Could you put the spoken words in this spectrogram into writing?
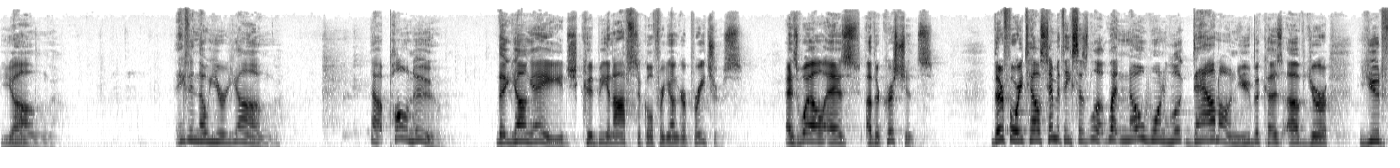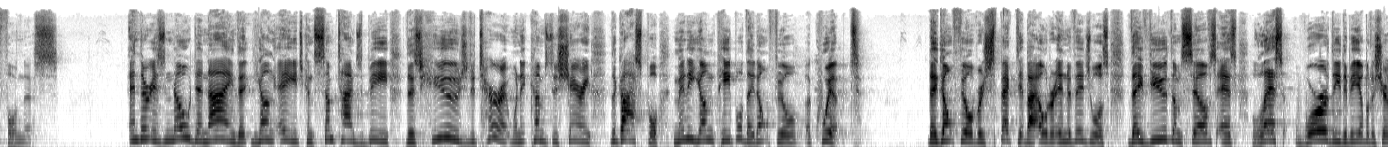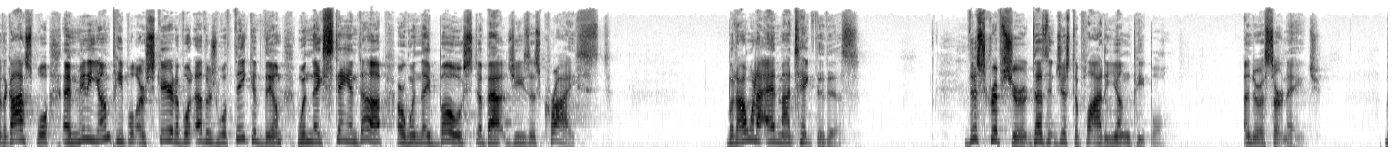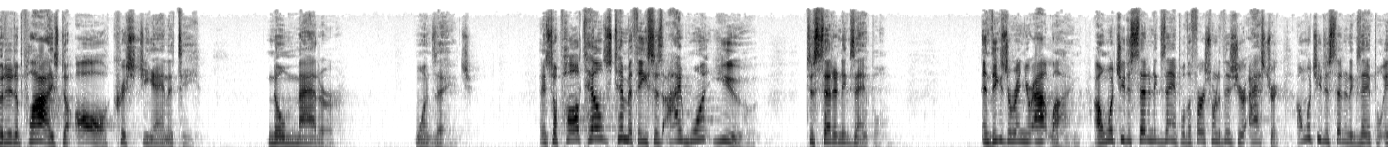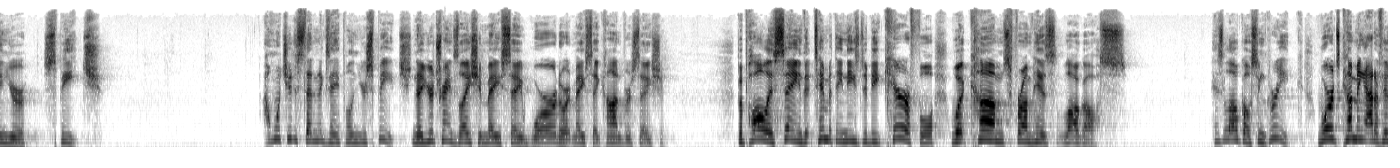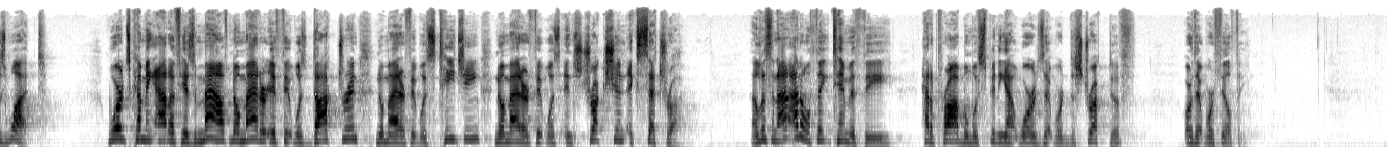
young. Even though you're young. Now, Paul knew that young age could be an obstacle for younger preachers as well as other Christians. Therefore, he tells Timothy, he says, Look, let no one look down on you because of your youthfulness. And there is no denying that young age can sometimes be this huge deterrent when it comes to sharing the gospel. Many young people, they don't feel equipped. They don't feel respected by older individuals. They view themselves as less worthy to be able to share the gospel. And many young people are scared of what others will think of them when they stand up or when they boast about Jesus Christ. But I want to add my take to this. This scripture doesn't just apply to young people under a certain age, but it applies to all Christianity, no matter one's age. And so Paul tells Timothy, he says, I want you to set an example. And these are in your outline. I want you to set an example. The first one of this, your asterisk. I want you to set an example in your speech. I want you to set an example in your speech. Now, your translation may say word or it may say conversation. But Paul is saying that Timothy needs to be careful what comes from his logos. His logos in Greek. Words coming out of his what? Words coming out of his mouth, no matter if it was doctrine, no matter if it was teaching, no matter if it was instruction, etc. Now, listen, I, I don't think Timothy had a problem with spitting out words that were destructive or that were filthy.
